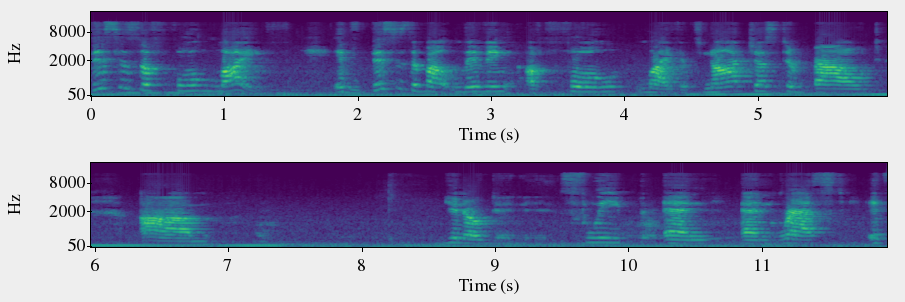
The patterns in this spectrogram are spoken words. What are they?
this is a full life. It's, this is about living a full life. It's not just about, um, you know, sleep and and rest. It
